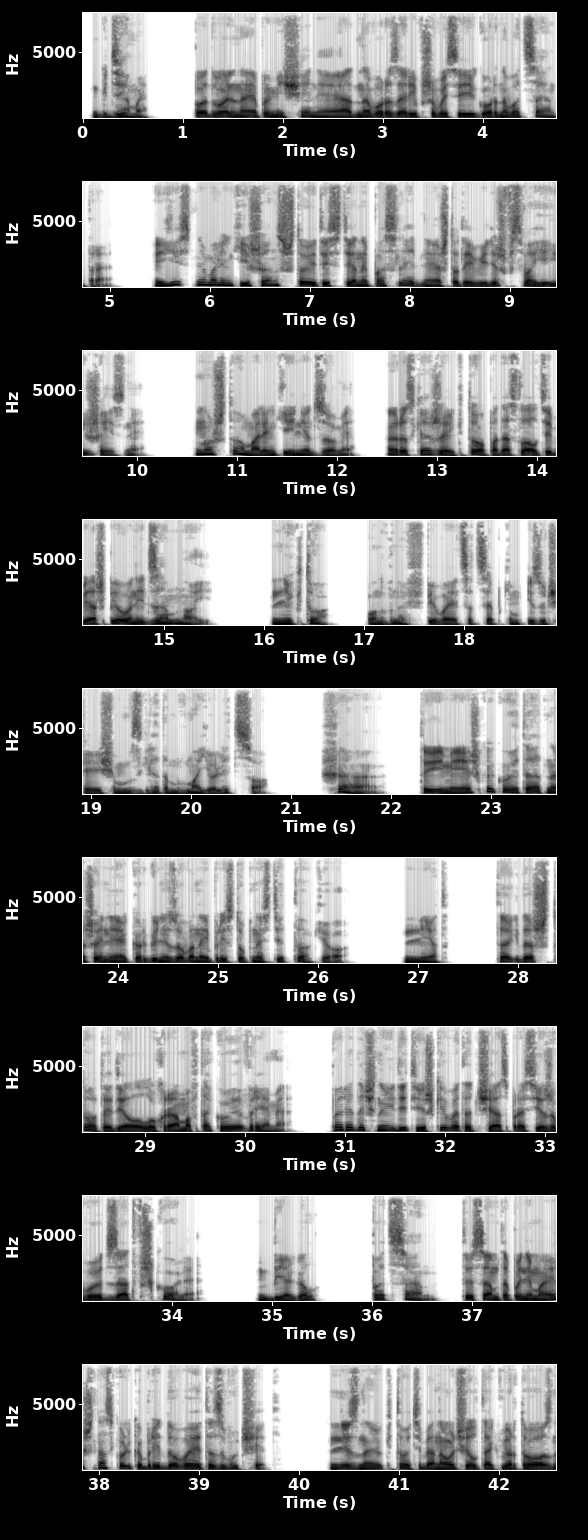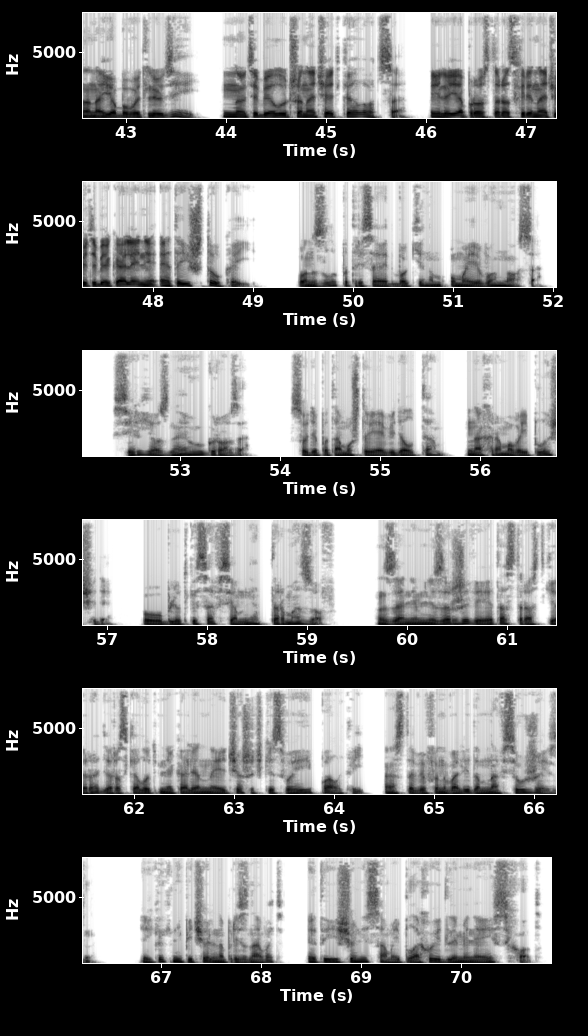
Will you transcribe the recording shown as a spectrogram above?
Где мы? Подвальное помещение одного разорившегося игорного центра. Есть немаленький шанс, что эти стены последнее, что ты видишь в своей жизни. Ну что, маленький Недзуми, расскажи, кто подослал тебя шпионить за мной? Никто. Он вновь впивается цепким изучающим взглядом в мое лицо. Ха, ты имеешь какое-то отношение к организованной преступности Токио? Нет. Тогда что ты делал у храма в такое время? Порядочные детишки в этот час просиживают зад в школе. Бегал. Пацан, ты сам-то понимаешь, насколько бредово это звучит? Не знаю, кто тебя научил так виртуозно наебывать людей, но тебе лучше начать колоться, или я просто расхреначу тебе колени этой штукой. Он зло потрясает бокеном у моего носа. Серьезная угроза. Судя по тому, что я видел там, на Храмовой площади, у ублюдка совсем нет тормозов. За ним не заржавеет острастки ради расколоть мне коленные чашечки своей палкой, оставив инвалидом на всю жизнь. И как ни печально признавать, это еще не самый плохой для меня исход.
